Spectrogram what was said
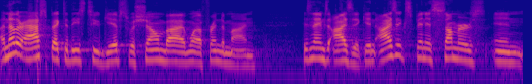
Another aspect of these two gifts was shown by a friend of mine. His name's Isaac. And Isaac spent his summers in,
